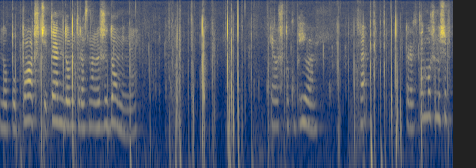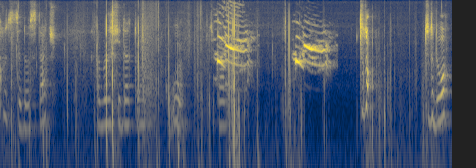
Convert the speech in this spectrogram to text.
No popatrzcie, ten dom teraz należy do mnie. Ja już to kupiłem. Tak? Teraz tutaj możemy się wkrótce dostać. Albo że się da to. U, ciekawe. Co to? Co to było?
